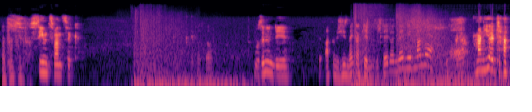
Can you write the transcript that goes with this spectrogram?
Was ist 27. das? Wo sind denn die? Achtung, die schießen Lenkraketen. Ich steh doch nicht nebeneinander. Ja, Money, Alter.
